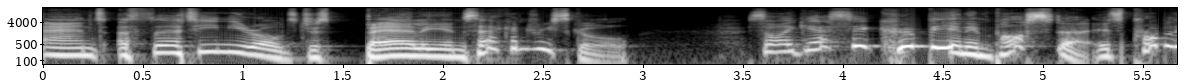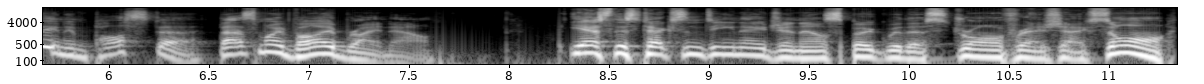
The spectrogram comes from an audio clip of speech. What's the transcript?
and a 13 year old's just barely in secondary school. So I guess it could be an imposter. It's probably an imposter. That's my vibe right now. Yes, this Texan teenager now spoke with a strong French accent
